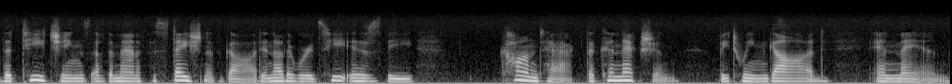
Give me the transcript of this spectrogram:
the teachings of the manifestation of God. In other words, He is the contact, the connection between God and man.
